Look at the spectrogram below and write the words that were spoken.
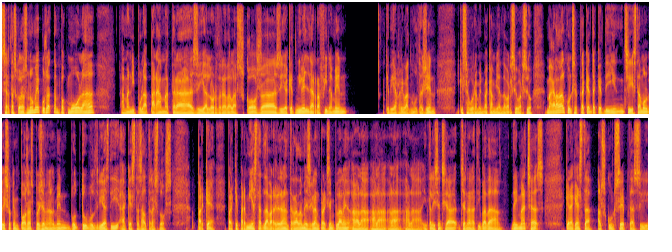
certes coses. No m'he posat tampoc molt a, a manipular paràmetres i a l'ordre de les coses i aquest nivell de refinament que havia arribat molta gent i que segurament va canviant de versió a versió. M'agrada el concepte aquest que et diguin sí, està molt bé això que em poses, però generalment tu voldries dir aquestes altres dos. Per què? Perquè per mi ha estat la barrera d'entrada més gran, per exemple, a la, a la, a la, a la, a la intel·ligència generativa d'imatges, que era aquesta, els conceptes i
